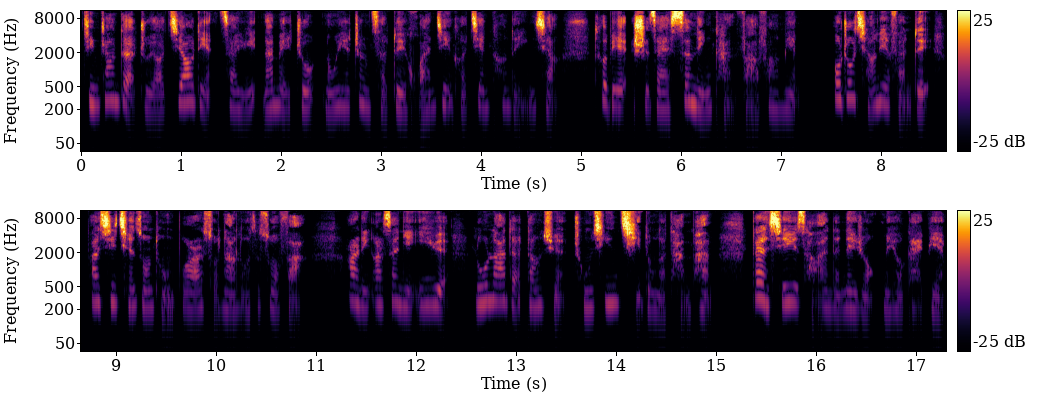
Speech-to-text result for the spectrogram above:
紧张的主要焦点在于南美洲农业政策对环境和健康的影响，特别是在森林砍伐方面。欧洲强烈反对巴西前总统博尔索纳罗的做法。二零二三年一月，卢拉的当选重新启动了谈判，但协议草案的内容没有改变。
